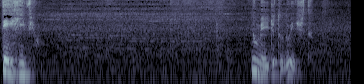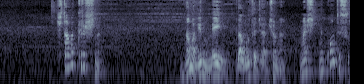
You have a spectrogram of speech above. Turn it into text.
terrível. No meio de tudo isto, estava Krishna. Não ali no meio da luta de Arjuna, mas enquanto isso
